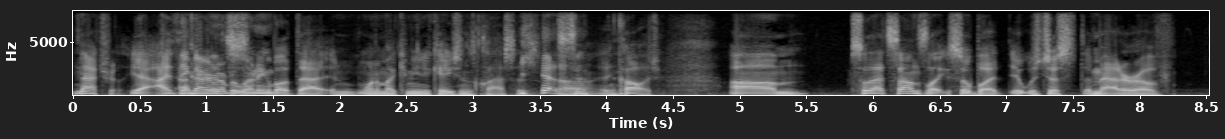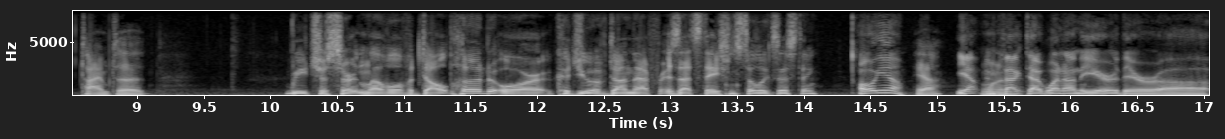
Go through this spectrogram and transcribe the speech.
Naturally, yeah. I think I, mean, remember that's- learning about that in one of my communications classes Yes. uh, in college. Um, so that sounds like so, but it was just a matter of time to reach a certain level of adulthood, or could you have done that? For is that station still existing? Oh yeah, Yeah? yeah. One In fact, I went on the air there. Uh,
